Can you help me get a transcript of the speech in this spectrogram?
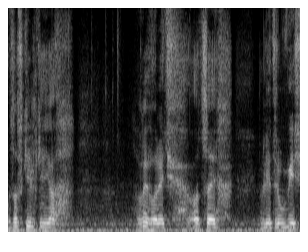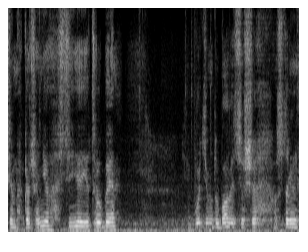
за скільки я вигорить оцих літрів 8 качанів з цієї труби. І потім додається ще остальне.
